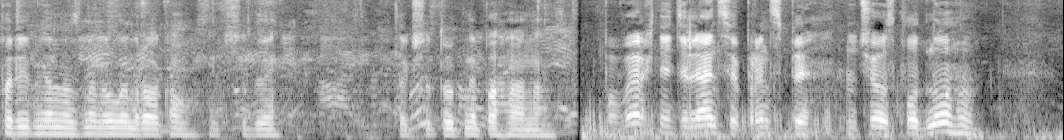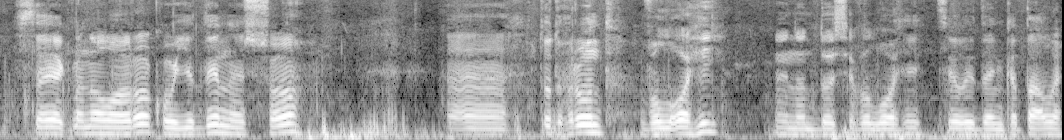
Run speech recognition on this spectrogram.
порівняно з минулим роком сюди. Так що тут непогано. По верхній ділянці, в принципі, нічого складного. Все як минулого року. Єдине, що е, тут ґрунт вологий. Він досі вологий, цілий день катали.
